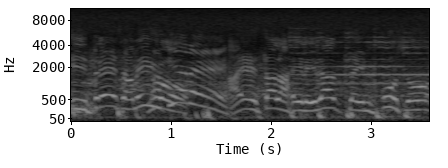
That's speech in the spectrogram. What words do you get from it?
y tres, amigos. Ahí está la agilidad, se impuso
